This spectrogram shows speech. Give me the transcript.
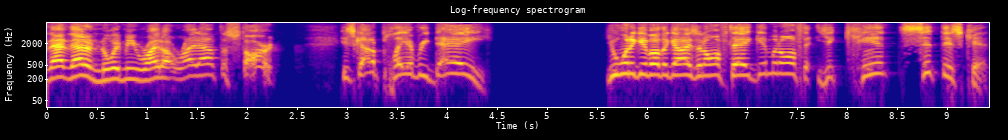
That that annoyed me right out right out the start. He's got to play every day. You want to give other guys an off day? Give him an off day. You can't sit this kid.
